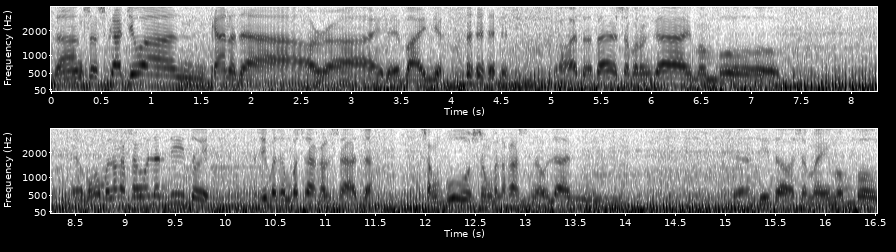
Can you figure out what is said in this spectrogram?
Ng Saskatchewan, Canada. Alright. Eh, bahay niyo. oh, ito na tayo sa barangay, Mambog. Ayan, mukhang malakas ang ulan dito eh. Kasi basang-basa kalsada. Isang buhos ng malakas na ulan. Yan, dito sa may Mambog,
